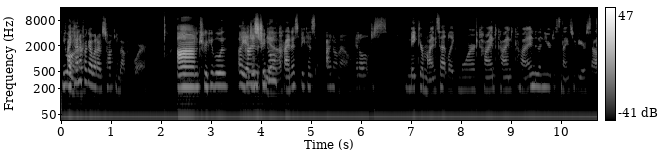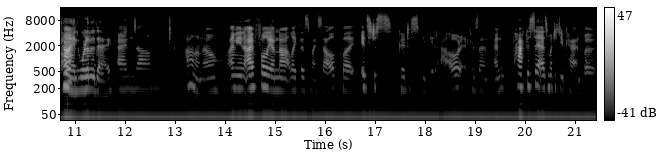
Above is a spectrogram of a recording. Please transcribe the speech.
you I kind of forgot what I was talking about before. Um, treat people with. Oh yeah, just treat people with kindness because I don't know, it'll just make your mindset like more kind, kind, kind. Then you're just nicer to yourself. Kind. Word of the day. And um, I don't know. I mean, I fully am not like this myself, but it's just good to speak it out because then and practice it as much as you can. But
